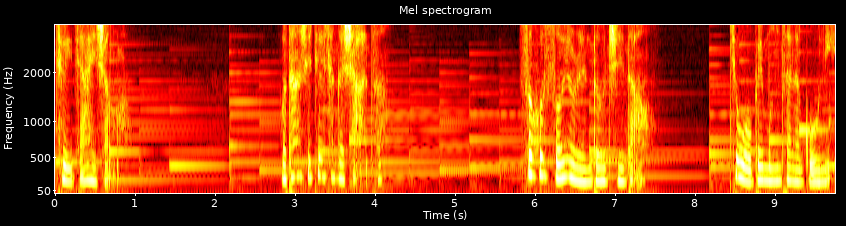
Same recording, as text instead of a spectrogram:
就已经爱上了。我当时就像个傻子，似乎所有人都知道，就我被蒙在了鼓里。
